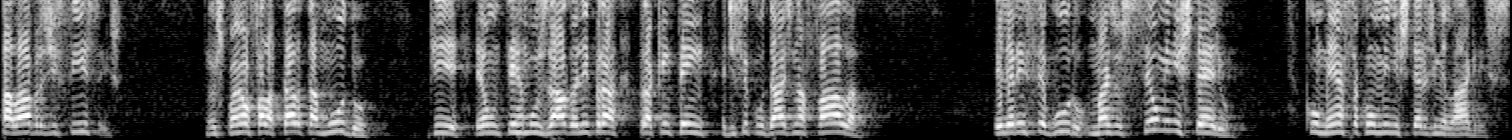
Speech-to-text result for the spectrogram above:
palavras difíceis. No espanhol fala tartamudo, que é um termo usado ali para quem tem dificuldade na fala. Ele era inseguro, mas o seu ministério começa com o ministério de milagres.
